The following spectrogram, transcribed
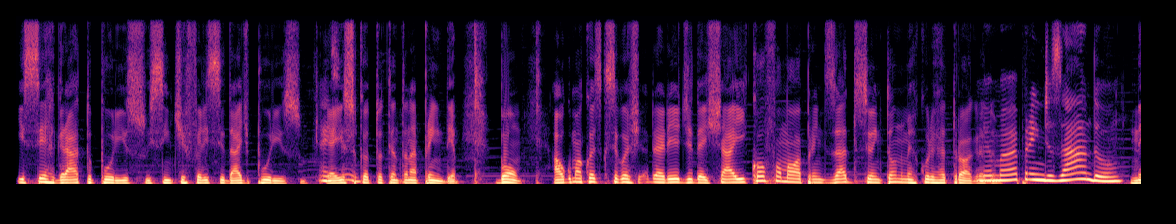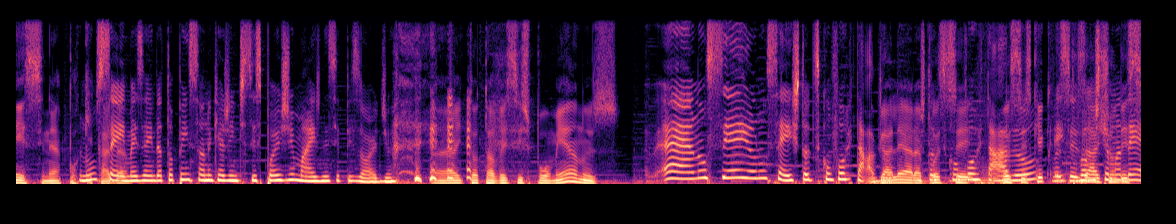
e ser grato por isso e sentir felicidade por isso. É É, isso isso aí. que eu tô tentando aprender. Bom, alguma coisa que você gostaria de deixar aí? Qual foi o maior aprendizado seu então no Mercúrio Retrógrado? Meu maior aprendizado, Nesse, né? Porque não cada... sei, mas ainda tô pensando que a gente se expôs demais nesse episódio. Ah, então talvez se expor menos. É, não sei, eu não sei, estou desconfortável. Galera, estou você- desconfortável. vocês, o que que vocês vamos ter acham uma desse-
